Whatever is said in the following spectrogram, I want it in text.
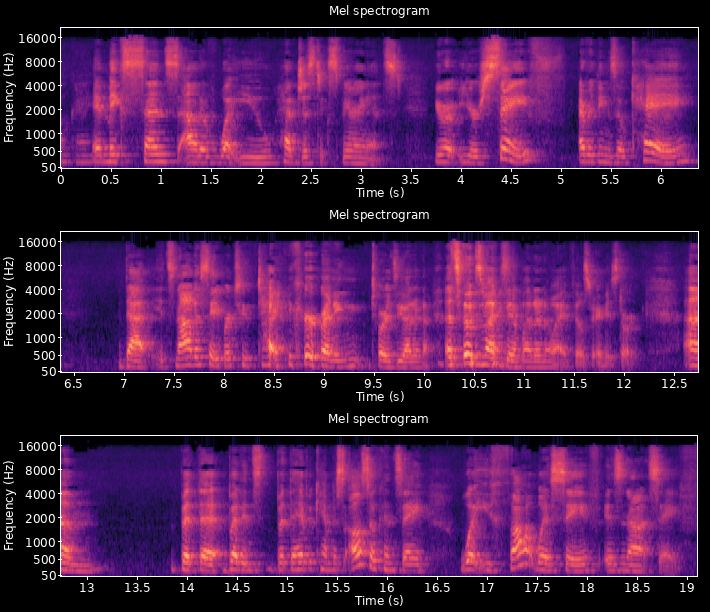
okay It makes sense out of what you have just experienced. You're you're safe, everything's okay. That it's not a saber tooth tiger running towards you. I don't know. That's always my example. I don't know why it feels very historic. Um, but the but it's but the hippocampus also can say what you thought was safe is not safe.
